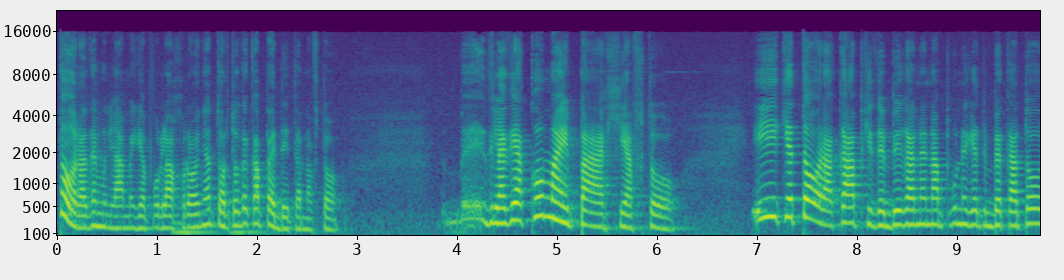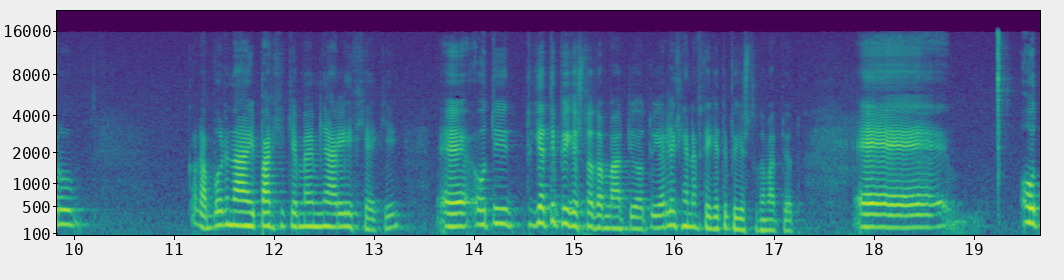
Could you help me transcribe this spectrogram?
Τώρα δεν μιλάμε για πολλά χρόνια, τώρα το 2015 ήταν αυτό. Ε, δηλαδή ακόμα υπάρχει αυτό. Ή και τώρα κάποιοι δεν πήγανε να πούνε για την Πεκατόρου. Καλά, μπορεί να υπάρχει και με μια αλήθεια εκεί. Ε, ότι γιατί πήγε στο δωμάτιο του. Η αλήθεια είναι αυτή, γιατί πήγε στο δωμάτιο του. Ε, ο,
